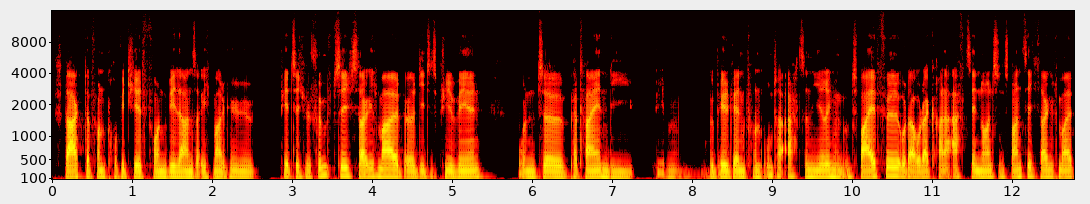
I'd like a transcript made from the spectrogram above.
stark davon profitiert von WLAN, sage ich mal, Ü40, Ü50, sage ich mal, äh, die das viel wählen. Und äh, Parteien, die eben gewählt werden von unter 18-Jährigen im Zweifel oder, oder gerade 18, 19, 20, sage ich mal,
